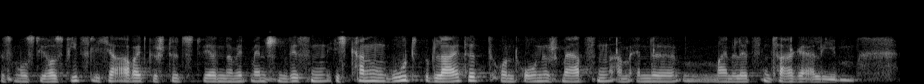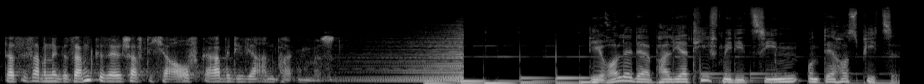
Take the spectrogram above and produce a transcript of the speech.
es muss die hospizliche Arbeit gestützt werden, damit Menschen wissen, ich kann gut begleitet und ohne Schmerzen am Ende meine letzten Tage erleben. Das ist aber eine gesamtgesellschaftliche Aufgabe, die wir anpacken müssen. Die Rolle der Palliativmedizin und der Hospize.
